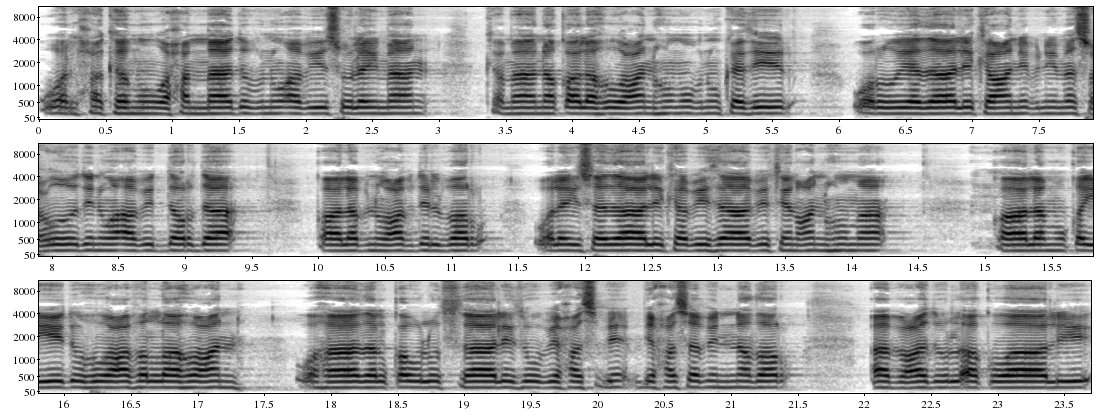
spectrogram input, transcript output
والحكم وحماد بن أبي سليمان كما نقله عنهم ابن كثير وروي ذلك عن ابن مسعود وأبي الدرداء. قال ابن عبد البر وليس ذلك بثابت عنهما قال مقيده عفى الله عنه وهذا القول الثالث بحسب, بحسب النظر أبعد الأقوال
